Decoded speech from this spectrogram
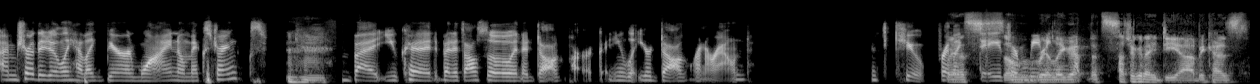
I'm sure they only had like beer and wine, no mixed drinks, Mhm. but you could, but it's also in a dog park and you let your dog run around. It's cute for like that's dates so or meeting. really good up. that's such a good idea because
